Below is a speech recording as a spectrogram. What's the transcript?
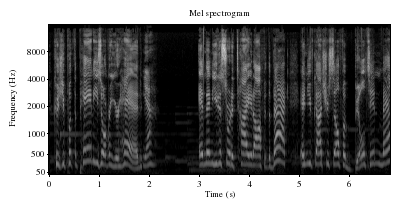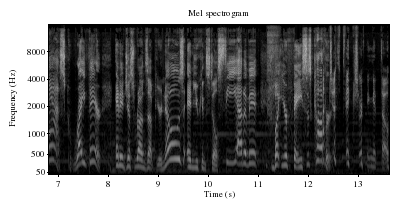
because you put the panties over your head yeah. And then you just sort of tie it off at the back and you've got yourself a built-in mask right there and it just runs up your nose and you can still see out of it but your face is covered Just picturing it though.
